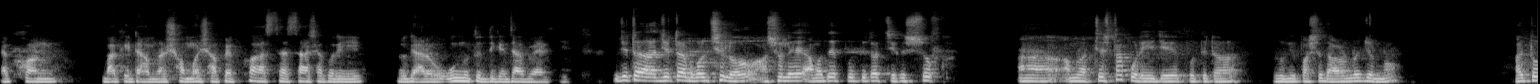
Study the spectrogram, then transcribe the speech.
এখন বাকিটা আমরা সময় সাপেক্ষ, আস্তে আস্তে আশা করি রোগী আরও উন্নতির দিকে যাবে আর কি। যেটা যেটা বলছিল, আসলে আমাদের প্রতিটা চিকিৎসক আমরা চেষ্টা করি যে প্রতিটা রোগীর পাশে দাঁড়ানোর জন্য। হয়তো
